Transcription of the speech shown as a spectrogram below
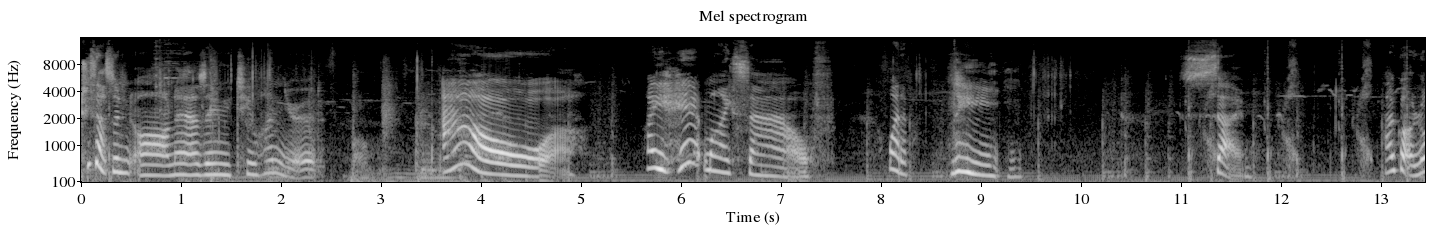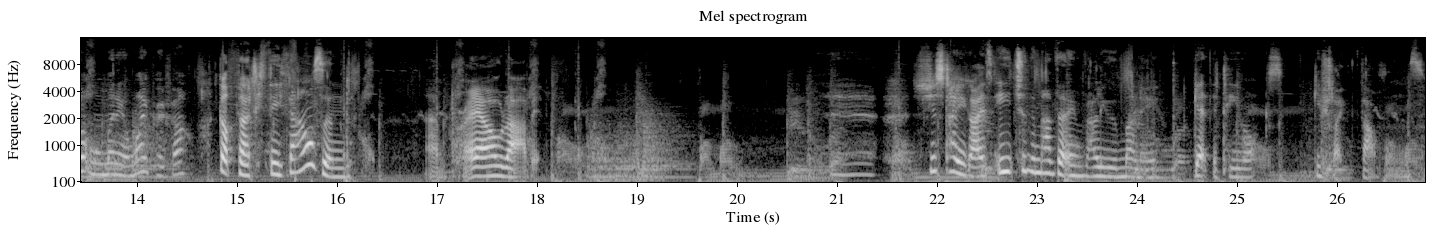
Two thousand. Oh no, that's only two hundred. Ow! I hit myself. Whatever. So, I've got a lot more money on my profile. I Got 33,000. I'm proud of it. Uh, so just tell you guys, each of them have their own value in money. Get the T-Rox. Gives you like thousands.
